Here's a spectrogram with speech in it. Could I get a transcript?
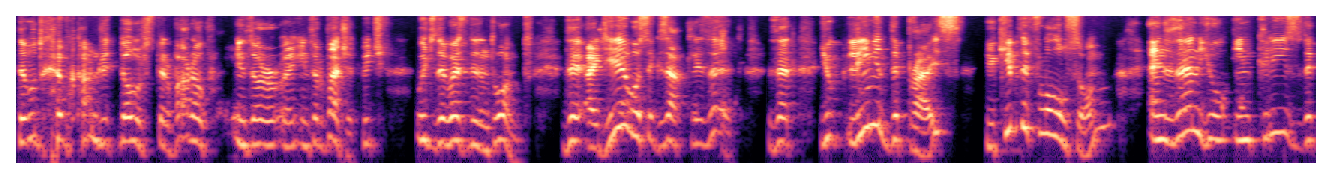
they would have hundred dollars per barrel in their in their budget, which which the West didn't want. The idea was exactly that, that you limit the price, you keep the flows on, and then you increase the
